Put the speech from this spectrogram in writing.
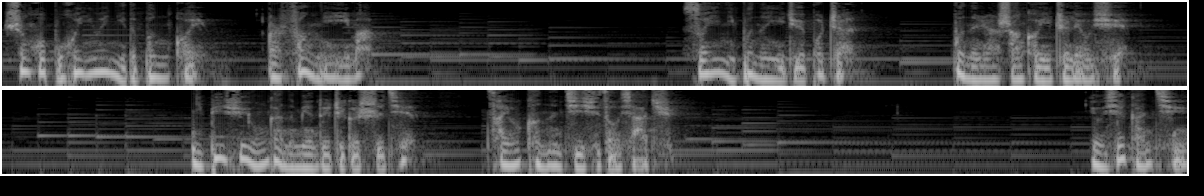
生活不会因为你的崩溃而放你一马。所以你不能一蹶不振，不能让伤口一直流血。你必须勇敢的面对这个世界，才有可能继续走下去。有些感情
